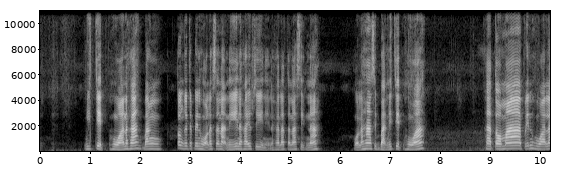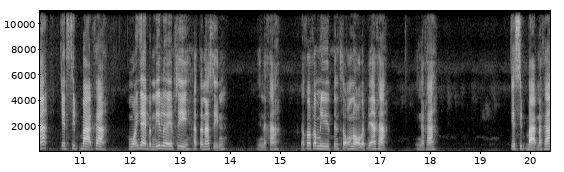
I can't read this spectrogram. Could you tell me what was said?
กมีเจ็ดหัวนะคะ บางต้นก็จะเป็นหัวลักษณะนี้นะคะ FC นี่นะคะ รัตนสินนะ หัวละห้าสิบาทมีเจ็ดหัว ค่ะ ต่อมาเป็นหัวละเจ็ดสิบบาทค่ะ หัวใหญ่แบบนี้เลย FC รัตนสินนี่นะคะ แล้วก็ก็มีเป็นสองหน่อแบบนี้ค่ะนี่นะคะเจ็ดสิบบาทนะคะ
